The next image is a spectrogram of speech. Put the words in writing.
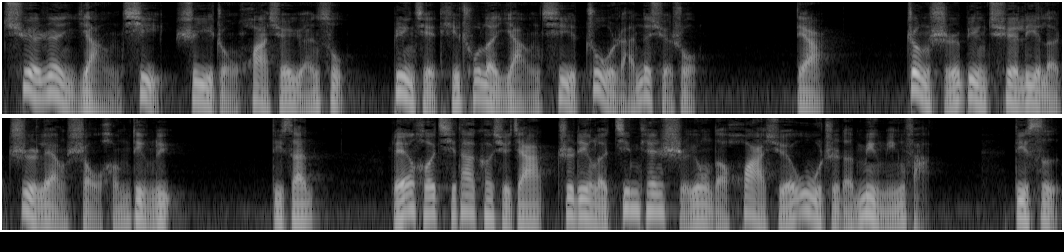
确认氧气是一种化学元素，并且提出了氧气助燃的学说。第二，证实并确立了质量守恒定律。第三，联合其他科学家制定了今天使用的化学物质的命名法。第四，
